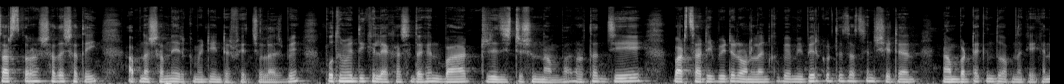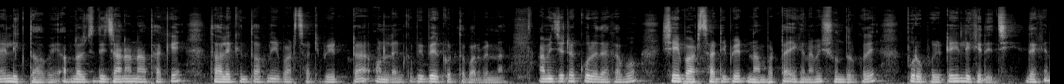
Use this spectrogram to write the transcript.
সার্চ করার সাথে সাথেই আপনার সামনে এরকম একটি ইন্টারফেস চলে আসবে। প্রথমের দিকে লেখা আছে, দেখেন বার্থ রেজিস্ট্রেশন নাম্বার অর্থাৎ যে বার্থ সার্টিফিকেটের অনলাইন কপি আপনি বের করতে চাচ্ছেন, সেটার নাম্বারটা কিন্তু আপনাকে এখানে লিখতে হবে। আপনার যদি জানা না থাকে, তাহলে কিন্তু আপনি বার্থ সার্টিফিকেটটা অনলাইন কপি বের করতে পারবেন না। আমি যেটা করে দেখাবো, সেই বার্থ সার্টিফিকেট নাম্বারটা এখানে আমি সুন্দর করে পুরোপুরিটাই লিখে দিচ্ছি। দেখেন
